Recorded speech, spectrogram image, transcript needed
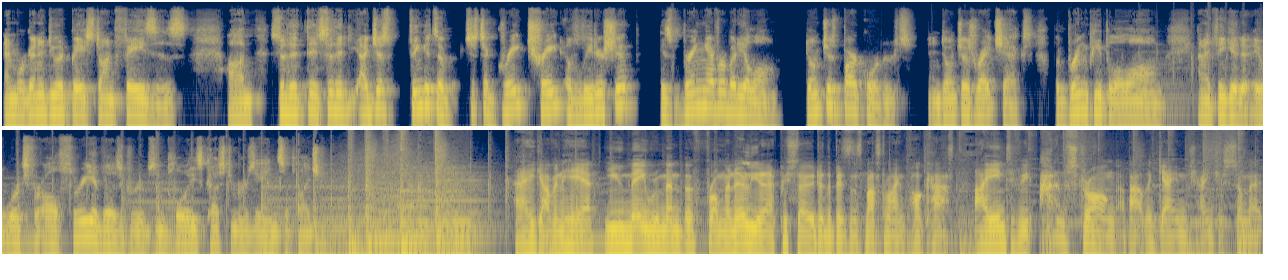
And we're going to do it based on phases. Um, so that so that i just think it's a just a great trait of leadership is bring everybody along don't just bark orders and don't just write checks but bring people along. And i think it, it works for all three of those groups employees customers and supply chain Hey, Gavin here. You may remember from an earlier episode of the Business Mastermind podcast, I interviewed Adam Strong about the Game Changer Summit.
